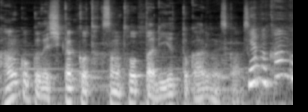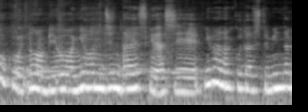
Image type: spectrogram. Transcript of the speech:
韓国で資格をたくさん取った理由とかあるんですか？やっぱ韓国の美容は日本人大好きだし今の子たちってみんな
